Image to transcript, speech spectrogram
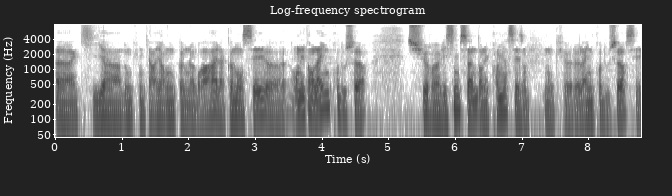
euh, qui a donc une carrière longue comme le bras. Elle a commencé euh, en étant line producer sur euh, Les Simpsons dans les premières saisons. Donc le line producer, c'est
